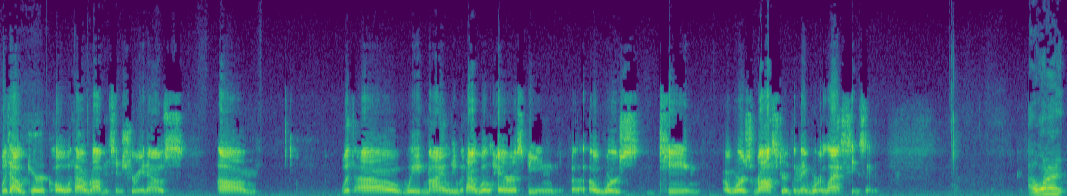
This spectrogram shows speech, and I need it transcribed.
without Gerrit Cole, without Robinson Chirinos, um, without Wade Miley, without Will Harris being a, a worse team, a worse roster than they were last season. I want to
